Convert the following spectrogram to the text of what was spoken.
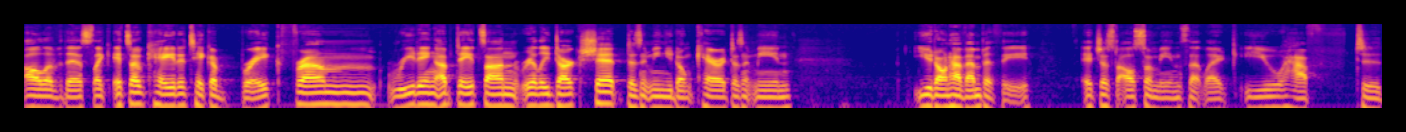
all of this. Like it's okay to take a break from reading updates on really dark shit. Doesn't mean you don't care. It doesn't mean you don't have empathy. It just also means that like you have to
